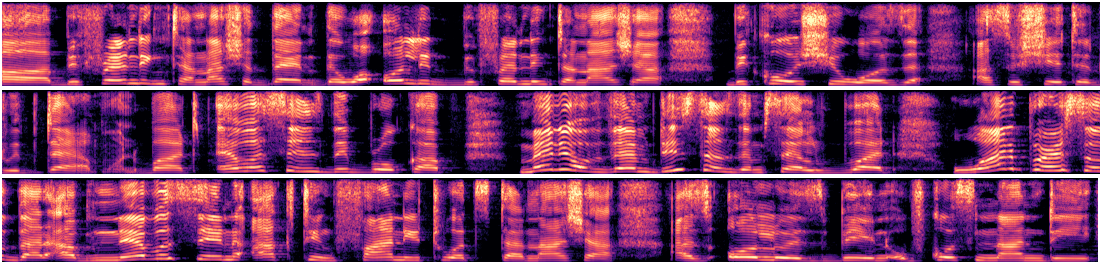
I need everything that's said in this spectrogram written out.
uh, befriending Tanasha then, they were only befriending Tanasha because she was associated with Diamond. But ever since they broke up, many of them distanced themselves. But one person that I've never seen acting funny towards Tanasha has always been, of course, Nandi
